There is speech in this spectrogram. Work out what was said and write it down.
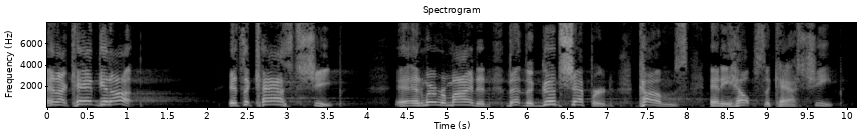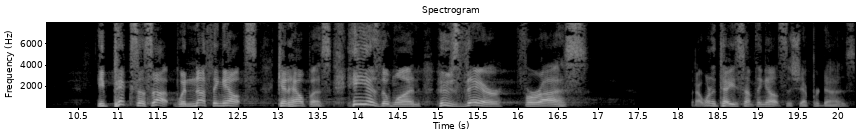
and I can't get up. It's a cast sheep. And we're reminded that the good shepherd comes and he helps the cast sheep. He picks us up when nothing else can help us. He is the one who's there for us. But I want to tell you something else the shepherd does.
